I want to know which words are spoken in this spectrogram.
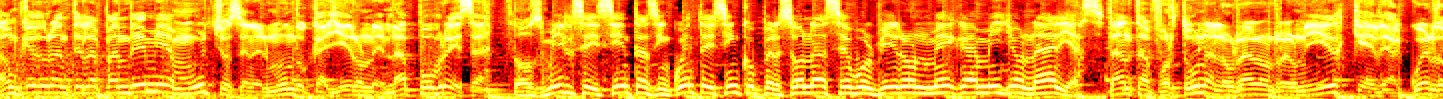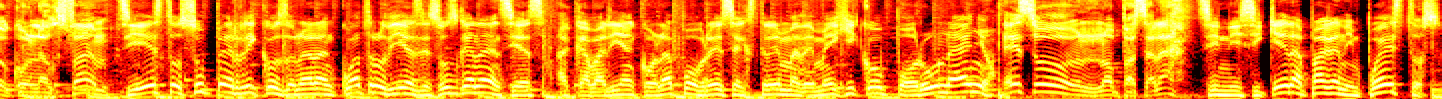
Aunque durante la pandemia muchos en el mundo cayeron en la pobreza, 2.655 personas se volvieron mega millonarias. Tanta fortuna lograron reunir que, de acuerdo con la Oxfam, si estos súper ricos donaran cuatro días de sus ganancias, acabarían con la pobreza extrema de México por un año. Eso no pasará, si ni siquiera pagan impuestos.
